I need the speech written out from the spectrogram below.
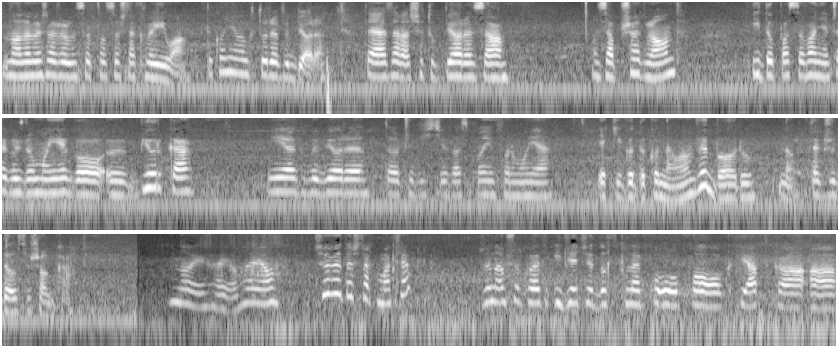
No ale myślę, żebym sobie to coś nakleiła. Tylko nie wiem, które wybiorę. To ja zaraz się tu biorę za, za przegląd i dopasowanie czegoś do mojego y, biurka. I jak wybiorę, to oczywiście Was poinformuję, jakiego dokonałam wyboru. No, także do usłyszonka. No i hejo, hejo. Czy Wy też tak macie? Że na przykład idziecie do sklepu po kwiatka, a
